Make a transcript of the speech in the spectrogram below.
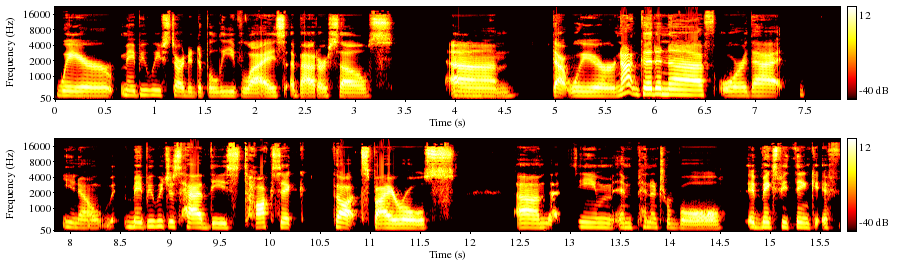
where maybe we've started to believe lies about ourselves, um, that we're not good enough, or that, you know, maybe we just have these toxic thought spirals um, that seem impenetrable it makes me think if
